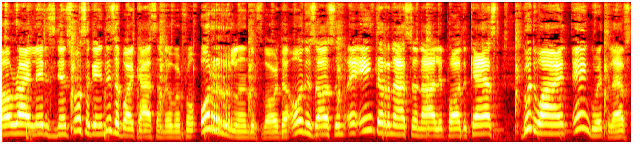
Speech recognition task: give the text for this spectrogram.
All right, ladies and gents, once again, this is a boy over from Orlando, Florida, on this awesome international podcast, Good Wine and Great Laughs,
